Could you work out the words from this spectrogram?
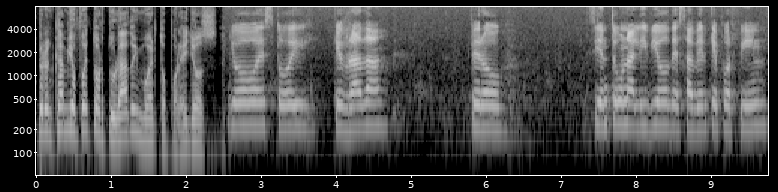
pero en cambio fue torturado y muerto por ellos. Yo estoy quebrada, pero siento un alivio de saber que por fin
